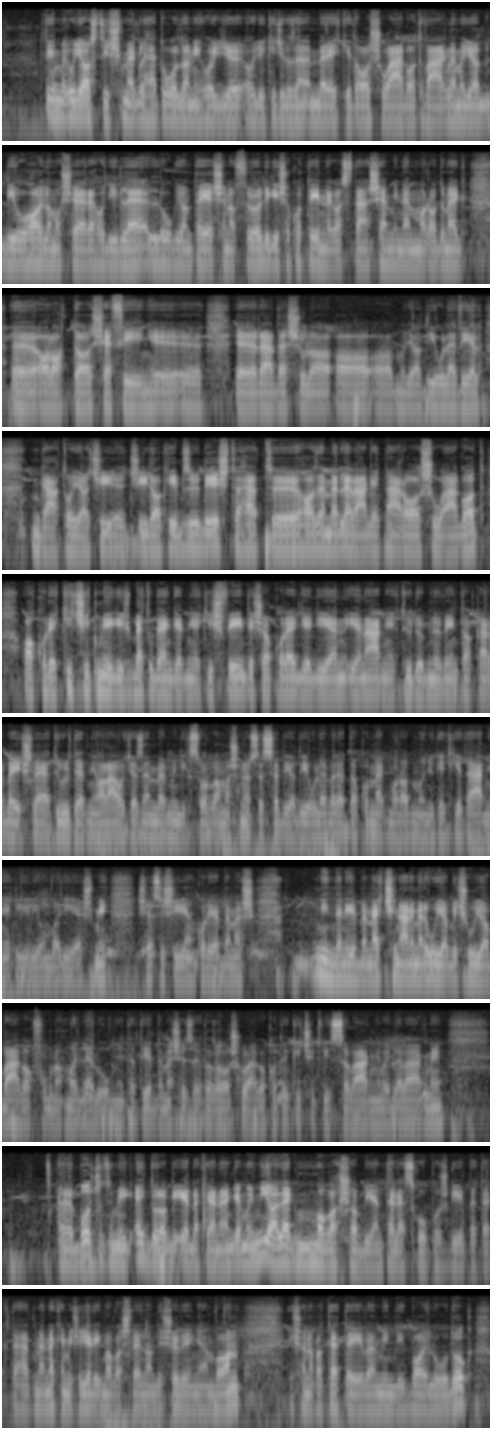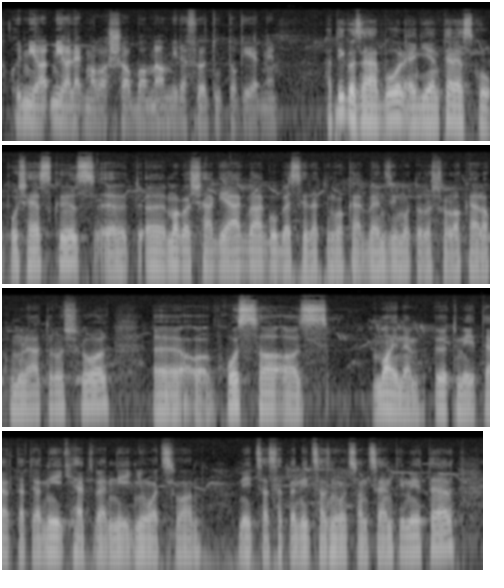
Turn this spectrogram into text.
Igen, meg ugye azt is meg lehet oldani, hogy, hogy egy kicsit az ember egy-két alsó ágat vág le, hogy a dió hajlamos erre, hogy így lelógjon teljesen a földig, és akkor tényleg aztán semmi nem marad meg ö, alatta, se fény, ö, ö, ráadásul a, a, a, ugye a dió levél gátolja a csíra képződést, tehát ö, ha az ember levág egy pár alsó ágat, akkor egy kicsit mégis be tud engedni egy kis fényt, és akkor egy-egy ilyen, ilyen árnyéktűrőbb növényt akár be is lehet ültetni alá, hogyha az ember mindig szorgalmasan összeszedi a dió levelet, akkor megmarad mondjuk egy-két árnyék lílium vagy ilyesmi és ezt is ilyenkor érdemes minden évben megcsinálni, mert újabb és újabb ágak fognak majd lelógni, tehát érdemes ezeket az alsó ágakat egy kicsit visszavágni vagy levágni. Bocs, még egy dolog érdekelne engem, hogy mi a legmagasabb ilyen teleszkópos gépetek, tehát mert nekem is egy elég magas lejlandi sövényem van, és annak a tetejében mindig bajlódok, hogy mi a, mi a legmagasabb, amire föl tudtok érni. Hát igazából egy ilyen teleszkópos eszköz, magassági ágvágó, beszélhetünk akár benzinmotorosról, akár akkumulátorosról, a hossza az majdnem 5 méter, tehát a 470-480, 470-480 cm.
